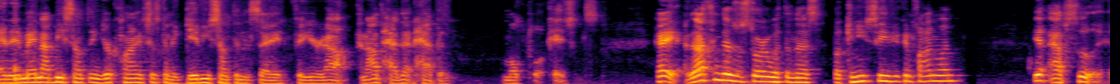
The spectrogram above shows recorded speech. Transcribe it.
And it may not be something your client's just going to give you something to say, figure it out. And I've had that happen multiple occasions. Hey, I think there's a story within this, but can you see if you can find one? Yeah, absolutely.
